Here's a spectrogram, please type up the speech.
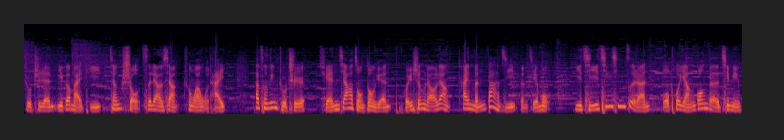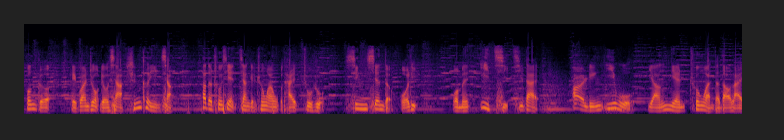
主持人尼格买提将首次亮相春晚舞台。他曾经主持《全家总动员》《回声嘹亮》《开门大吉》等节目，以其清新自然、活泼阳光的亲民风格。给观众留下深刻印象，他的出现将给春晚舞台注入新鲜的活力。我们一起期待二零一五羊年春晚的到来。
